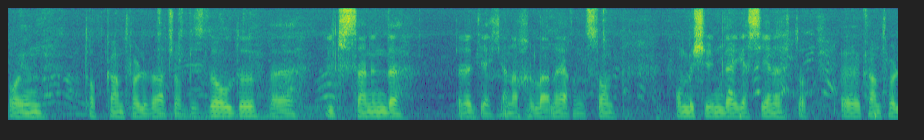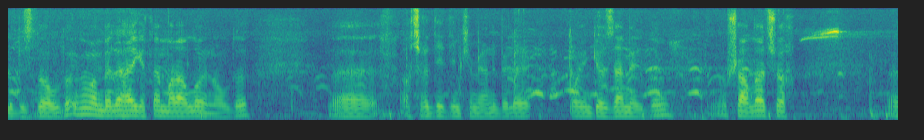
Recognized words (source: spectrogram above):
oyun top kontrolü daha çox bizdə oldu və ilk hissənin də belə deyək yəni axırlarına yaxın son 15-20 dəqiqəsi yenə top e, kontrolü bizdə oldu. Ümumən belə həqiqətən maraqlı oyun oldu. Və açığı dediyim kimi, yəni belə oyun gözləmirdim. Uşaqlar çox e,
